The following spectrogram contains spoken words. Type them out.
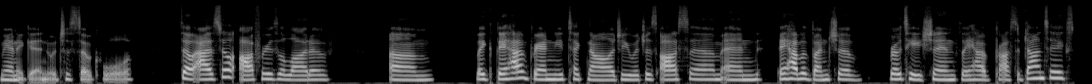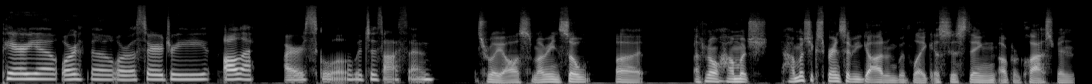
mannequin, which is so cool. So ASDO offers a lot of um like they have brand new technology, which is awesome. And they have a bunch of rotations. They have prosthodontics, perio, ortho, oral surgery, all at our school, which is awesome. It's really awesome. I mean, so uh I don't know how much how much experience have you gotten with like assisting upperclassmen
